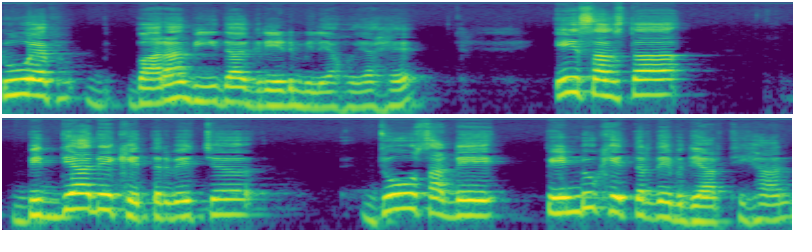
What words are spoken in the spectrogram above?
2F 12B ਦਾ ਗ੍ਰੇਡ ਮਿਲਿਆ ਹੋਇਆ ਹੈ। ਇਹ ਸੰਸਥਾ ਵਿੱਦਿਆ ਦੇ ਖੇਤਰ ਵਿੱਚ ਜੋ ਸਾਡੇ ਪੇਂਡੂ ਖੇਤਰ ਦੇ ਵਿਦਿਆਰਥੀ ਹਨ,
